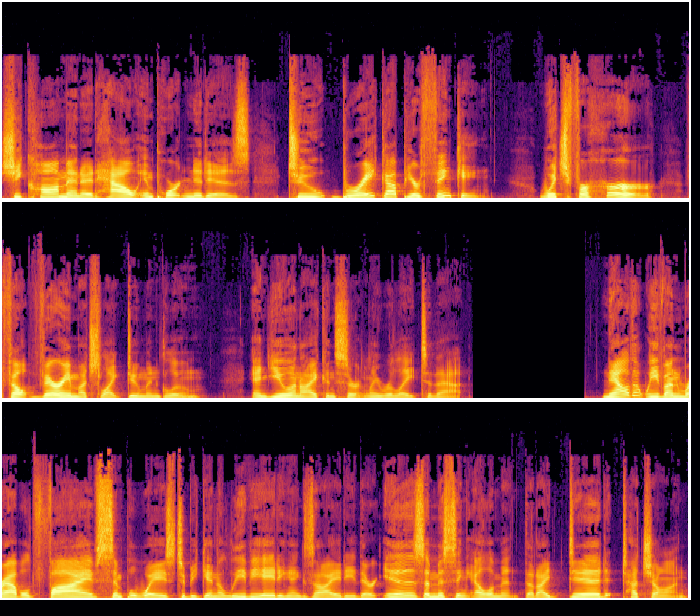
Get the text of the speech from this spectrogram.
She commented how important it is to break up your thinking, which for her felt very much like doom and gloom. And you and I can certainly relate to that. Now that we've unraveled five simple ways to begin alleviating anxiety, there is a missing element that I did touch on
